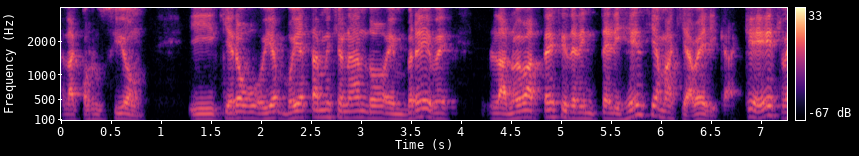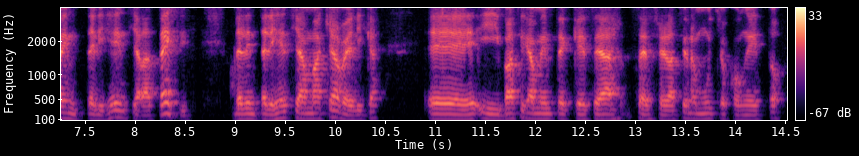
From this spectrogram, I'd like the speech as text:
la corrupción. Y quiero, voy a, voy a estar mencionando en breve la nueva tesis de la inteligencia maquiavélica. ¿Qué es la inteligencia? La tesis de la inteligencia maquiavélica eh, y básicamente que se, se, relaciona mucho con esto,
